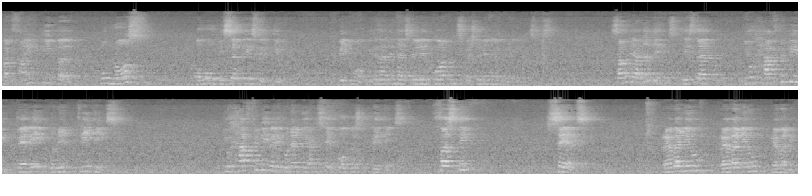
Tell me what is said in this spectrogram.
but find people who knows or who disagrees with you a bit more, because I think that's really important, especially when you're. Some of the other things is that you have to be very good in three things. You have to be very good and you have to stay focused to three things. First thing, sales. Revenue, revenue, revenue.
